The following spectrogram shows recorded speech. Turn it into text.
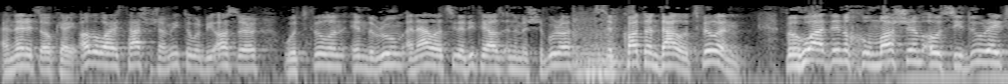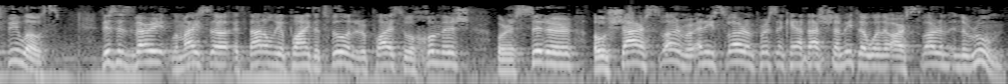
And then it's okay. Otherwise, Tashmish Amita would be usher with tefillin in the room, and now let's see the details in the Mishabura. Sivkatan Dalu, tefillin. V'hu adin chumashim o sidurei tfilos. This is very, lemaisa, it's not only applying to tefillin, it applies to a chumash, or a sitter, or shar svarim, or any svarim person cannot dash shamita when there are svarim in the room.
